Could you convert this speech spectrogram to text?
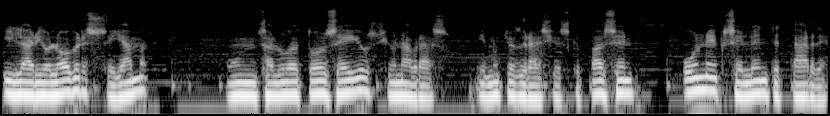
Hilario Lovers se llama. Un saludo a todos ellos y un abrazo y muchas gracias. Que pasen una excelente tarde.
